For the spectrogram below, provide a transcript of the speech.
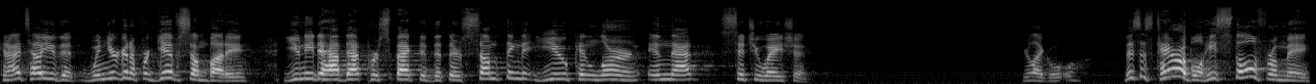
Can I tell you that when you're going to forgive somebody, you need to have that perspective that there's something that you can learn in that situation. You're like, this is terrible. He stole from me.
